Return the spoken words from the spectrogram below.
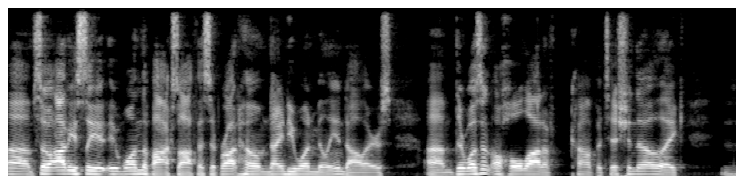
Um, so obviously it, it won the box office. It brought home ninety one million dollars. Um, there wasn't a whole lot of competition though. Like th-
